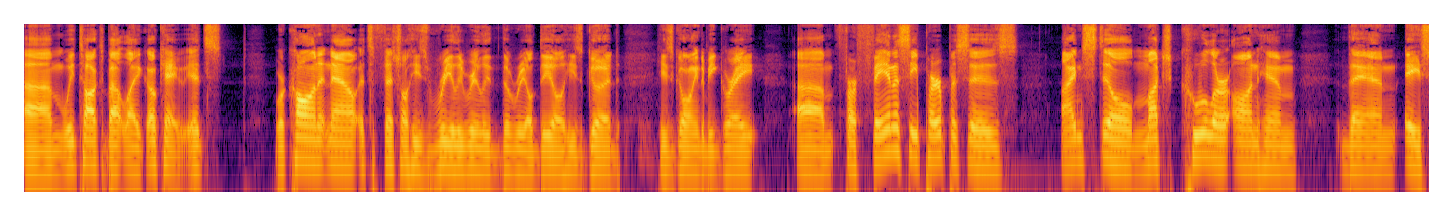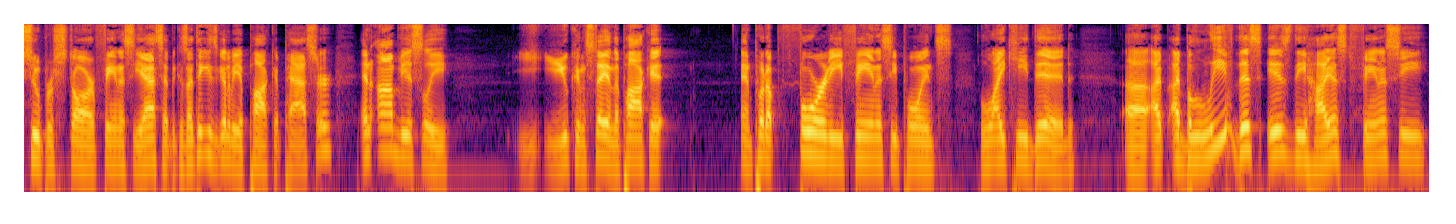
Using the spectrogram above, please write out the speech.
Um, we talked about like, okay, it's we're calling it now. It's official. He's really, really the real deal. He's good. He's going to be great. Um, for fantasy purposes, I'm still much cooler on him than a superstar fantasy asset because I think he's going to be a pocket passer, and obviously, y- you can stay in the pocket and put up 40 fantasy points like he did. Uh, I, I believe this is the highest fantasy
